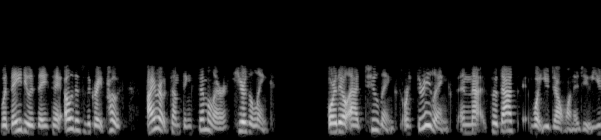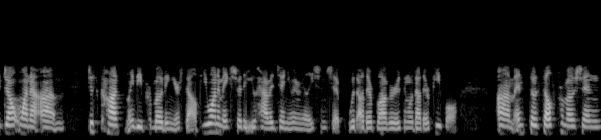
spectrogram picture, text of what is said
What they do is they say, "Oh, this was a great post. I wrote something similar. Here's a link." Or they'll add two links or three links and that so that's what you don't want to do. You don't want to um just constantly be promoting yourself. You want to make sure that you have a genuine relationship with other bloggers and with other people. Um and so self promotion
